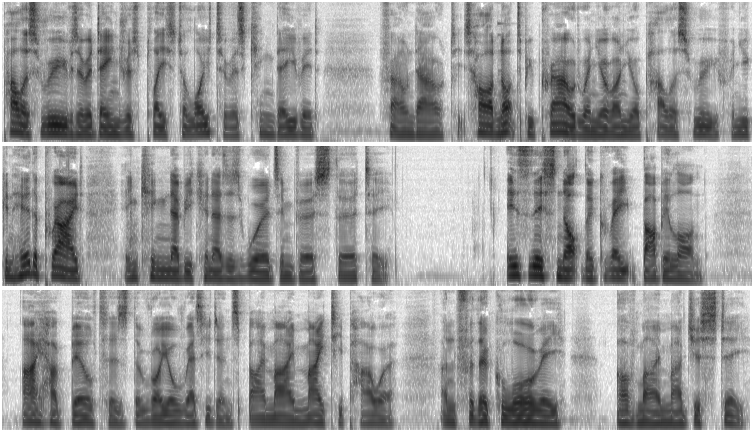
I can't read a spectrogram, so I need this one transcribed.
Palace roofs are a dangerous place to loiter, as King David found out. It's hard not to be proud when you're on your palace roof, and you can hear the pride in King Nebuchadnezzar's words in verse 30. Is this not the great Babylon I have built as the royal residence by my mighty power and for the glory of my majesty?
